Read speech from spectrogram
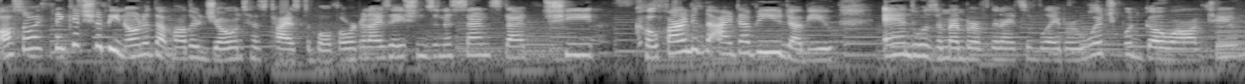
Also, I think it should be noted that Mother Jones has ties to both organizations in a sense that she co founded the IWW and was a member of the Knights of Labor, which would go on to,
